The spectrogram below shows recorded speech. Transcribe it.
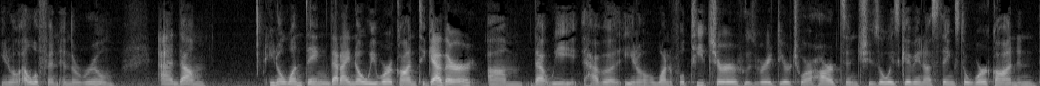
you know elephant in the room. And um you know one thing that i know we work on together um, that we have a you know a wonderful teacher who's very dear to our hearts and she's always giving us things to work on. And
